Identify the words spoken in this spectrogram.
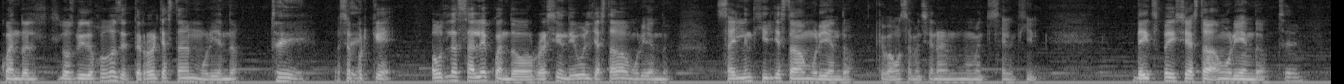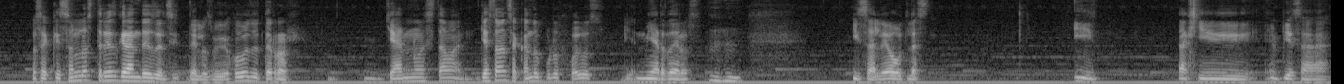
cuando el- los videojuegos de terror ya estaban muriendo. Sí. O sea, Sí. porque Outlast sale cuando Resident Evil ya estaba muriendo. Silent Hill ya estaba muriendo, que vamos a mencionar en un momento Silent Hill. Dead Space ya estaba muriendo. Sí. O sea que son los tres grandes del de los videojuegos de terror. Ya no estaban, ya estaban sacando puros juegos bien mierderos. Y sale Outlast. Y aquí empieza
